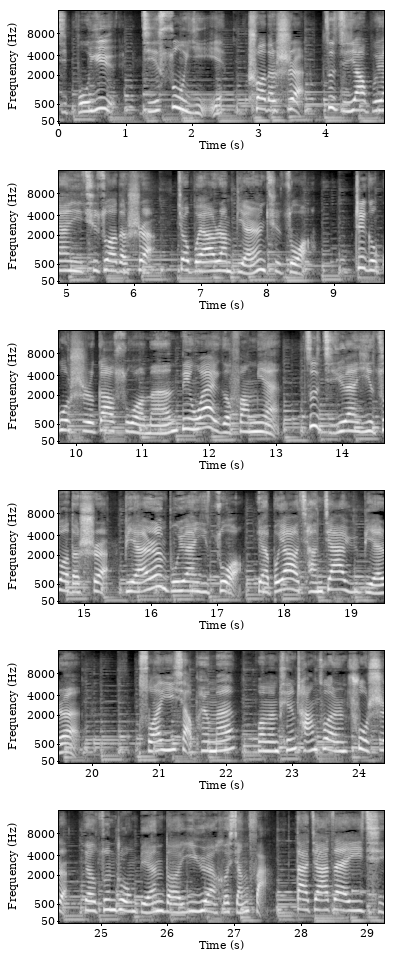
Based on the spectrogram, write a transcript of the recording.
己不欲，即速已。说的是自己要不愿意去做的事，就不要让别人去做。这个故事告诉我们另外一个方面：自己愿意做的事，别人不愿意做，也不要强加于别人。所以，小朋友们。我们平常做人处事要尊重别人的意愿和想法，大家在一起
